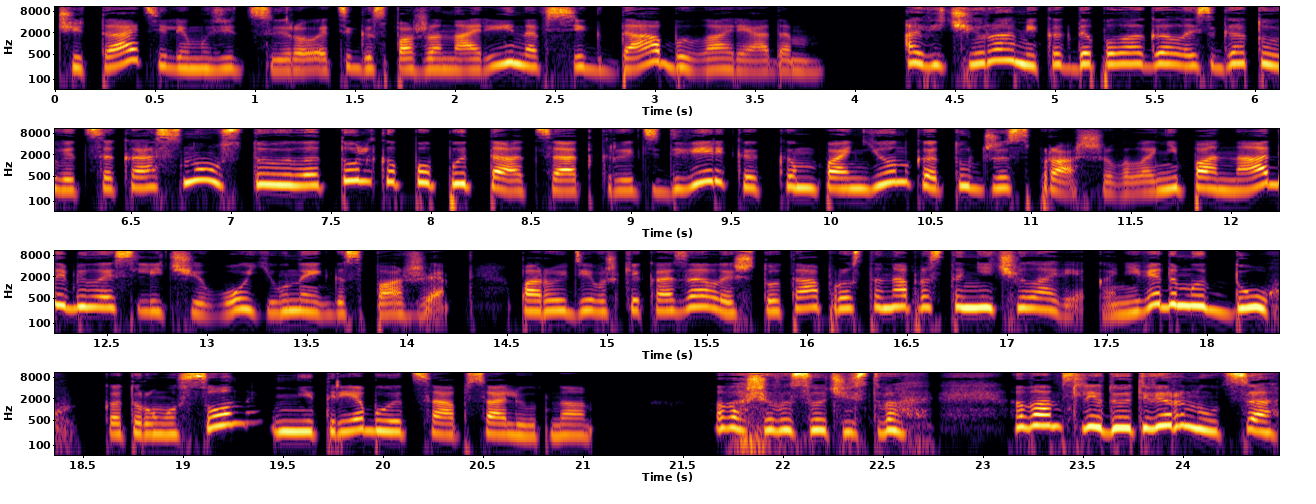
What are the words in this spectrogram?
читать или музицировать. Госпожа Нарина всегда была рядом. А вечерами, когда полагалось готовиться ко сну, стоило только попытаться открыть дверь, как компаньонка тут же спрашивала, не понадобилось ли чего юной госпоже. Порой девушке казалось, что та просто-напросто не человек, а неведомый дух, которому сон не требуется абсолютно. «Ваше Высочество, вам следует вернуться!»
